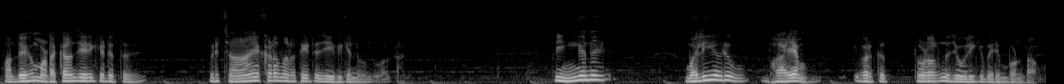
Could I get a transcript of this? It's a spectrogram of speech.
അപ്പം അദ്ദേഹം മടക്കാഞ്ചേരിക്കടുത്ത് ഒരു ചായക്കട നടത്തിയിട്ട് ജീവിക്കണമെന്ന് നോക്കാൻ അപ്പം ഇങ്ങനെ വലിയൊരു ഭയം ഇവർക്ക് തുടർന്ന് ജോലിക്ക് വരുമ്പോൾ ഉണ്ടാവും.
